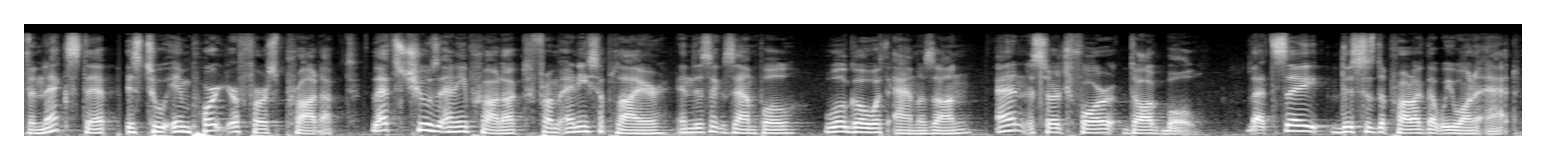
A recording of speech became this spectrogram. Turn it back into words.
The next step is to import your first product. Let's choose any product from any supplier. In this example, we'll go with Amazon and search for dog bowl. Let's say this is the product that we want to add.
